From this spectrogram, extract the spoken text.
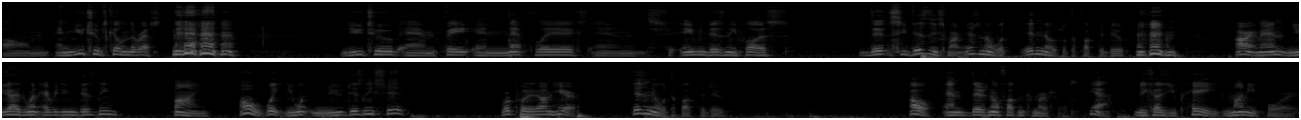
Um, and YouTube's killing the rest. YouTube and Fate and Netflix and even Disney Plus. See, Disney smart. It know what it knows what the fuck to do. All right, man. You guys want everything Disney? Fine. Oh wait, you want new Disney shit? We'll put it on here. Disney know what the fuck to do. Oh, and there's no fucking commercials. Yeah, because you paid money for it.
